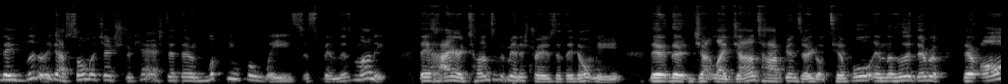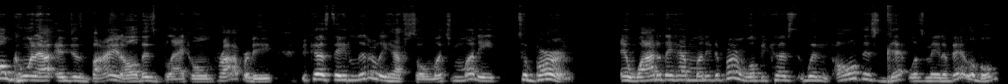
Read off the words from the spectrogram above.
they literally got so much extra cash that they're looking for ways to spend this money. They hire tons of administrators that they don't need. They're, they're like Johns Hopkins. There you go, Temple in the hood. They're they're all going out and just buying all this black-owned property because they literally have so much money to burn. And why do they have money to burn? Well, because when all this debt was made available,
